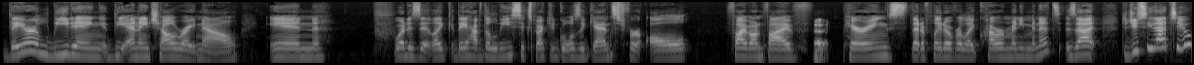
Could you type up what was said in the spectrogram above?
they are leading the NHL right now in what is it like? They have the least expected goals against for all five on five pairings that have played over like however many minutes. Is that? Did you see that too?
